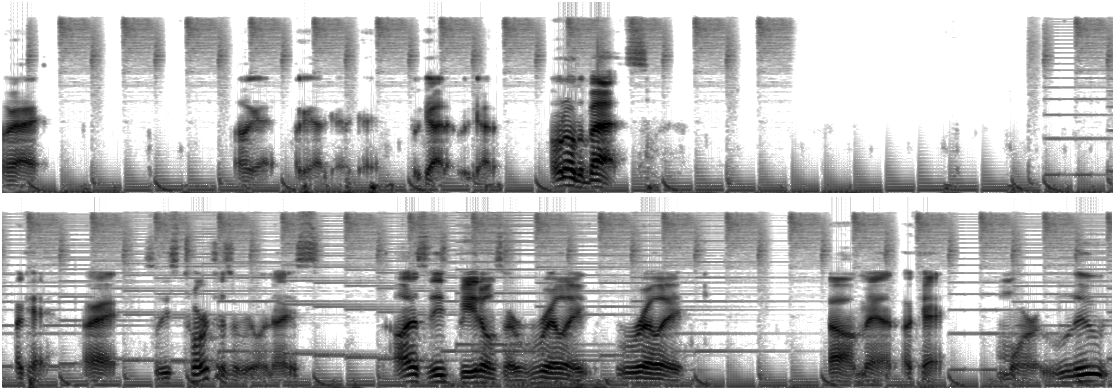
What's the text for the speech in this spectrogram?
Alright. Okay, okay, okay, okay. We got it, we got it. Oh no, the bats! Okay, alright. So these torches are really nice. Honestly, these beetles are really, really... Oh man, okay. More loot.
